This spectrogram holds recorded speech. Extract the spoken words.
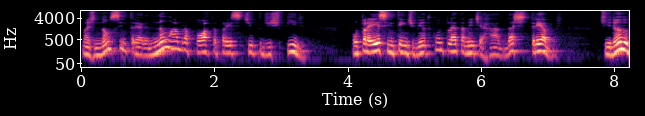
mas não se entrega. Não abra a porta para esse tipo de espírito ou para esse entendimento completamente errado das trevas, tirando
